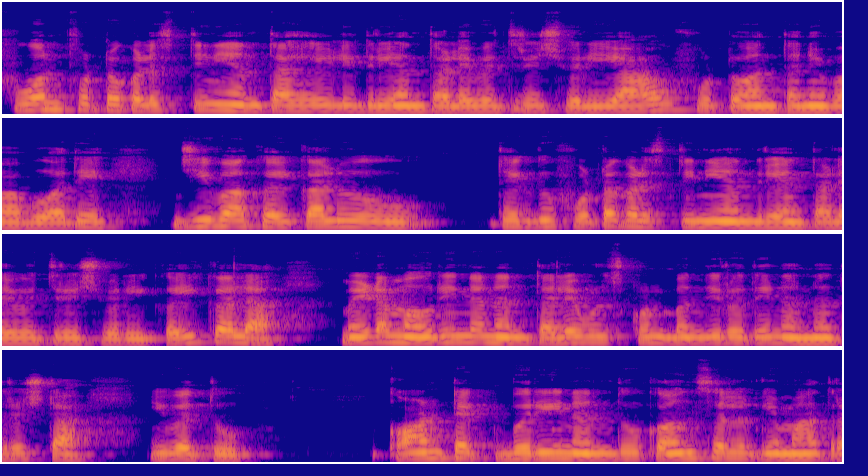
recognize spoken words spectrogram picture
ಫೋನ್ ಫೋಟೋ ಕಳಿಸ್ತೀನಿ ಅಂತ ಹೇಳಿದ್ರಿ ಅಂತಾಳೆ ವಜ್ರೇಶ್ವರಿ ಯಾವ ಫೋಟೋ ಅಂತಾನೆ ಬಾಬು? ಅದೇ, ಜೀವ ಕೈಕಾಲು ತೆಗೆದು ಫೋಟೋ ಕಳಿಸ್ತೀನಿ ಅಂದ್ರಿ ಅಂತಾಳೆ ವಜ್ರೇಶ್ವರಿ ಕೈಕಾಲ? ಮೇಡಮ್ ಅವರಿಂದ ನನ್ನ ತಲೆ ಉಳಿಸ್ಕೊಂಡು ಬಂದಿರೋದೇ ನನ್ನ ಅದೃಷ್ಟ. ಇವತ್ತು ಕಾಂಟ್ಯಾಕ್ಟ್ ಬರೀ ನಂದು ಕೌನ್ಸಲರ್ಗೆ ಮಾತ್ರ,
